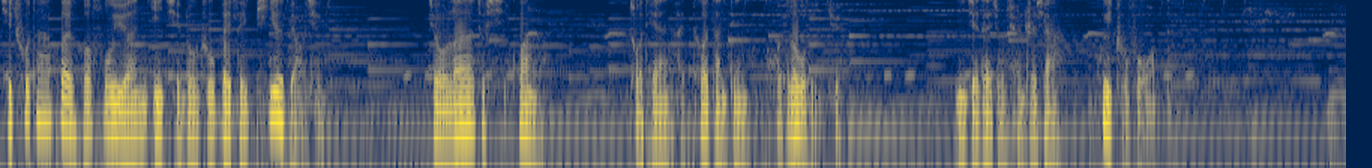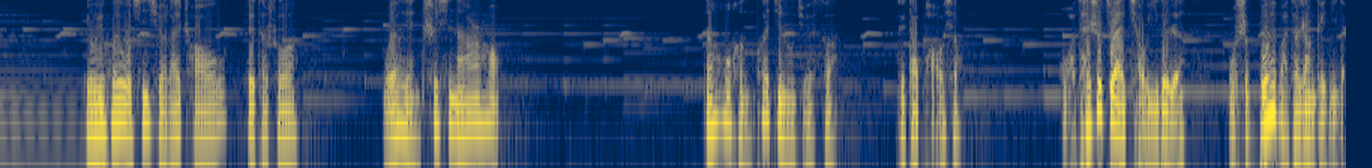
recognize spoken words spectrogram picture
起初他会和服务员一起露出被雷劈的表情，久了就习惯了。昨天还特淡定回了我一句：“你姐在九泉之下会祝福我们的。”有一回我心血来潮对她说：“我要演痴心男二号。”然后很快进入角色，对她咆哮：“我才是最爱乔伊的人，我是不会把她让给你的。”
